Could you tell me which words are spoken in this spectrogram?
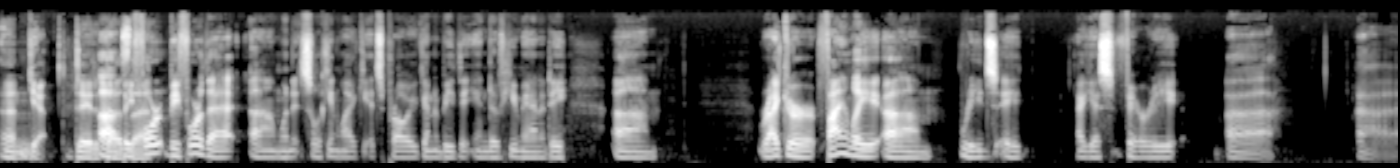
and Yeah. Data Uh, does before before that, um, when it's looking like it's probably going to be the end of humanity, um, Riker finally um, reads a, I guess, very uh, uh,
